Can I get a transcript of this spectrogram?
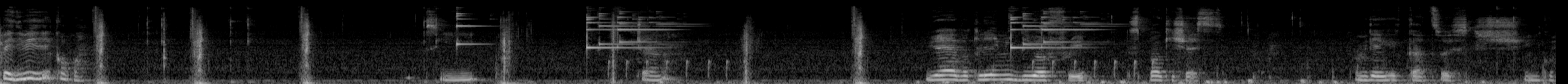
Vedi, vedi, ecco qua. Sì. Cioè. You have claimed your free Spocky chest. Fammi vedere che cazzo è 5.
